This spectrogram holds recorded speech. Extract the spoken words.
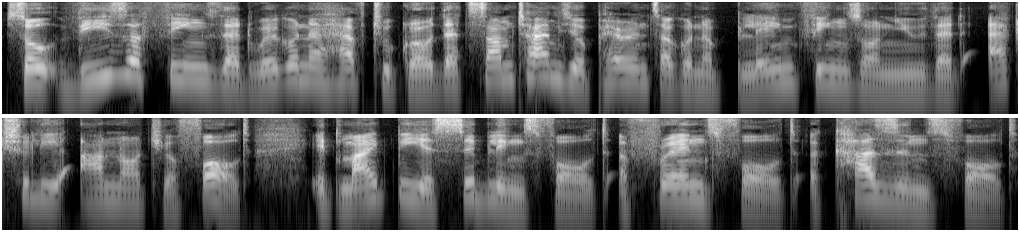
So these are things that we're going to have to grow. That sometimes your parents are going to blame things on you that actually are not your fault. It might be a sibling's fault, a friend's fault, a cousin's fault,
